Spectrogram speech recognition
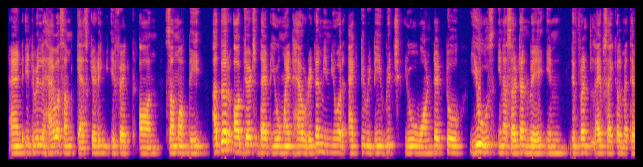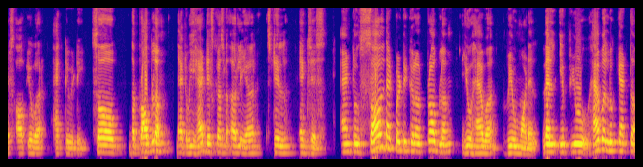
and it will have a, some cascading effect on some of the other objects that you might have written in your activity which you wanted to use in a certain way in different life cycle methods of your activity. So the problem that we had discussed earlier still exists And to solve that particular problem, you have a view model. Well, if you have a look at the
